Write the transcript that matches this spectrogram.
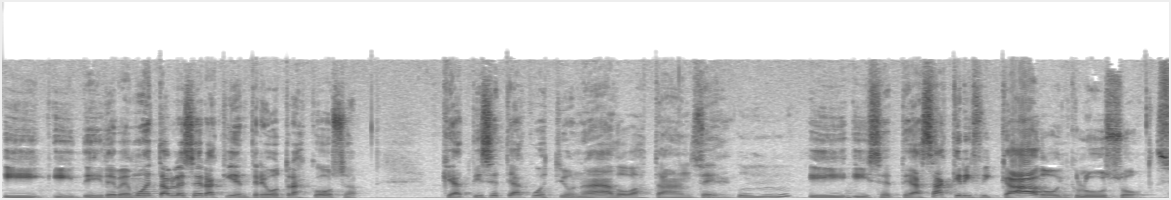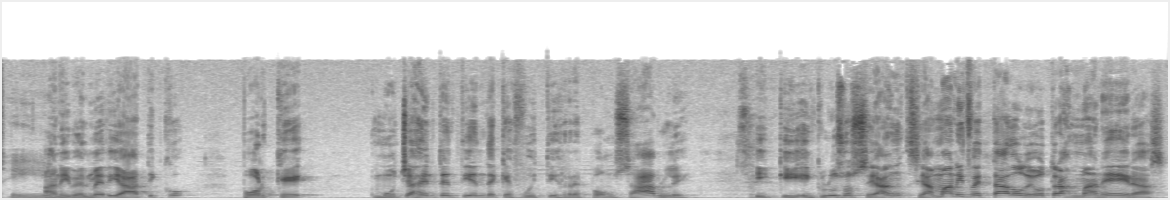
y, y- y debemos establecer aquí, entre otras cosas, que a ti se te ha cuestionado bastante y, y se te ha sacrificado incluso Sí. a nivel mediático, porque mucha gente entiende que fuiste irresponsable y que incluso se han, se han manifestado de otras maneras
